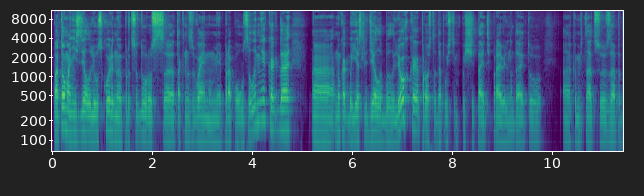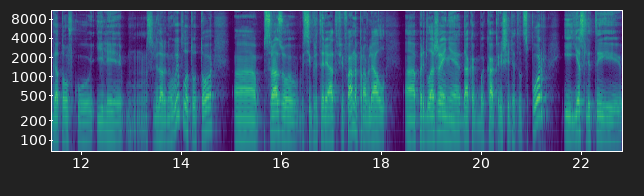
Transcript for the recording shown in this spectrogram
Потом они сделали ускоренную процедуру с э, так называемыми пропоузалами, когда, ну, как бы, если дело было легкое, просто, допустим, посчитать правильно, да, эту компенсацию за подготовку или солидарную выплату, то сразу секретариат ФИФА направлял предложение, да, как бы, как решить этот спор, и если ты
